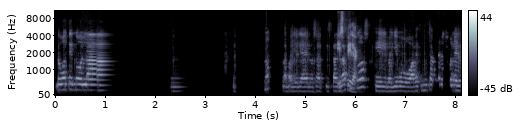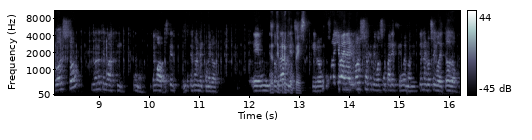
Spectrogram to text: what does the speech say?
Luego tengo la... La mayoría de los artistas gráficos, que lo llevo a veces muchas veces con el bolso. No lo tengo aquí. Bueno, tengo, es que lo tengo en el comedor. Eh, no te preocupes. Que lo lleva en el bolso, que mi bolso parece, bueno, yo en el bolso llevo de todo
